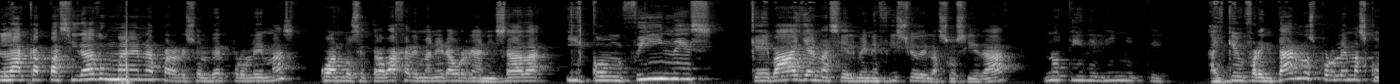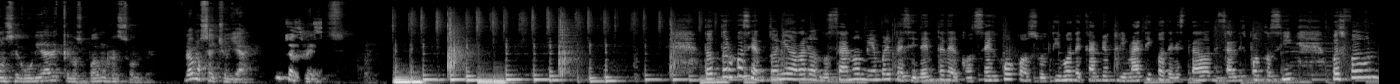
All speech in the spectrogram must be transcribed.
la capacidad humana para resolver problemas cuando se trabaja de manera organizada y con fines que vayan hacia el beneficio de la sociedad, no tiene límite. Hay que enfrentar los problemas con seguridad de que los podemos resolver. Lo hemos hecho ya muchas veces. Doctor José Antonio Ábalos Lozano, miembro y presidente del Consejo Consultivo de Cambio Climático del Estado de San Luis Potosí, pues fue un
